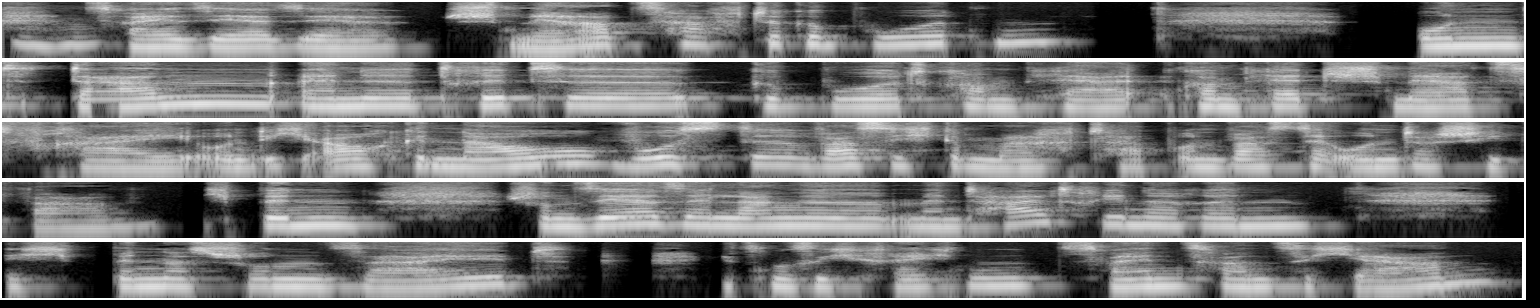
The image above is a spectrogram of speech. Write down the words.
mhm. zwei sehr, sehr schmerzhafte Geburten und dann eine dritte Geburt komplett, komplett schmerzfrei und ich auch genau wusste, was ich gemacht habe und was der Unterschied war. Ich bin schon sehr, sehr lange Mentaltrainerin. Ich bin das schon seit, jetzt muss ich rechnen, 22 Jahren.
